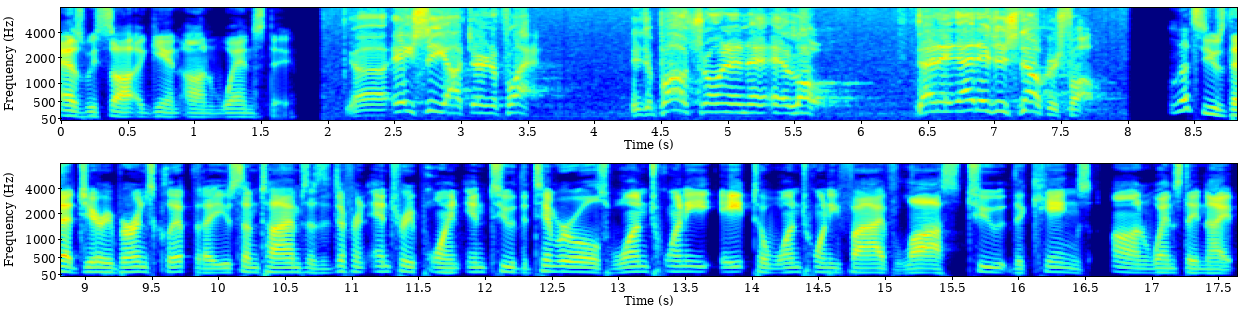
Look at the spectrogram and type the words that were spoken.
as we saw again on Wednesday. Uh, AC out there in the flat. Is the ball thrown in low? That, that isn't Snelker's fault. Let's use that Jerry Burns clip that I use sometimes as a different entry point into the Timberwolves 128 to 125 loss to the Kings on Wednesday night.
